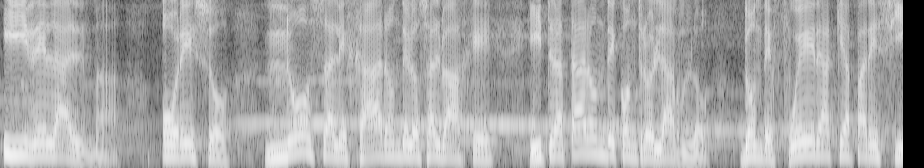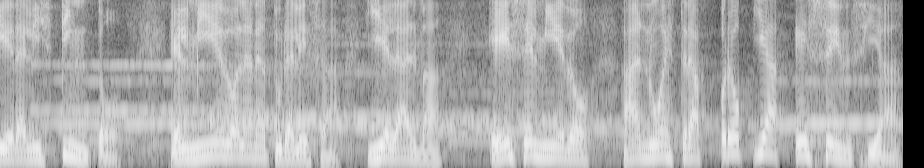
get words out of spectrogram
y del alma. Por eso nos alejaron de lo salvaje y trataron de controlarlo donde fuera que apareciera el instinto, el miedo a la naturaleza y el alma, es el miedo a nuestra propia esencia.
